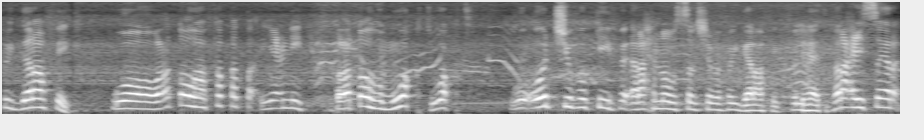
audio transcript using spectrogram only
في الجرافيك؟ وأعطوها فقط يعني أعطوهم وقت وقت. وتشوفوا كيف راح نوصل شباب في الجرافيك في الهاتف. راح يصير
